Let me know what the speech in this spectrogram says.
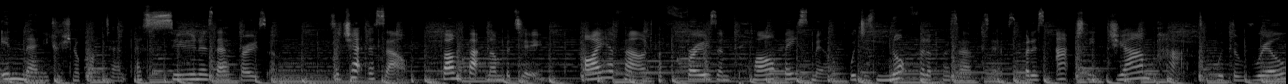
in their nutritional content as soon as they're frozen. So check this out. Fun fact number two. I have found a frozen plant based meal which is not full of preservatives, but is actually jam packed with the real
